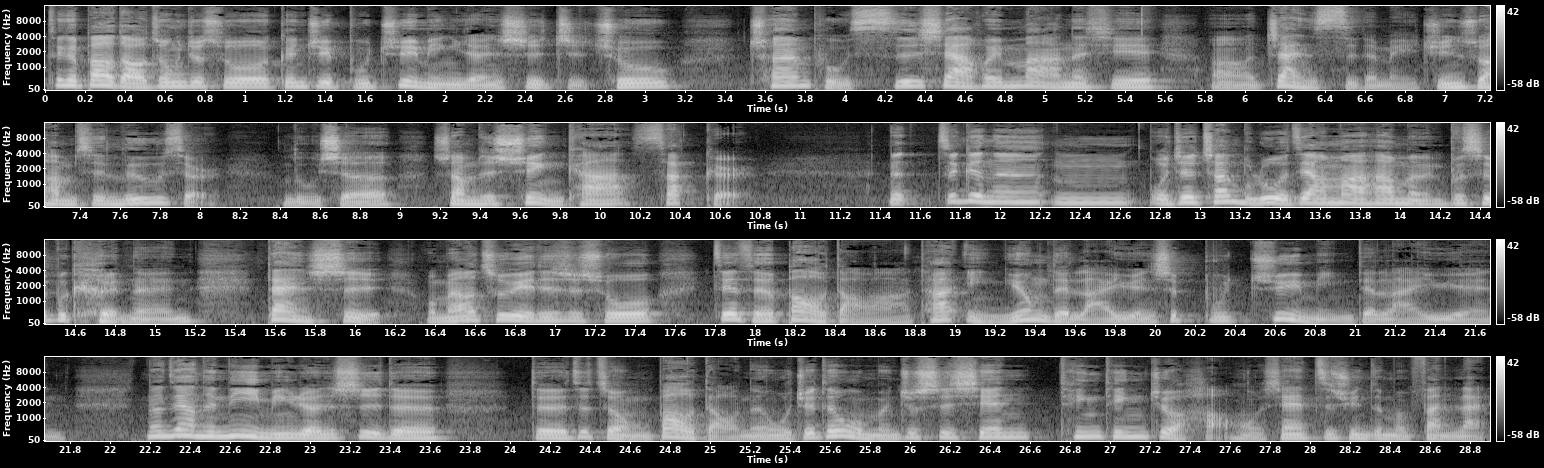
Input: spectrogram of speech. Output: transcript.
这个报道中就说，根据不具名人士指出，川普私下会骂那些呃战死的美军，说他们是 loser，鲁蛇，说他们是逊咖 sucker。那这个呢，嗯，我觉得川普如果这样骂他们不是不可能，但是我们要注意的是说，这则报道啊，它引用的来源是不具名的来源。那这样的匿名人士的的这种报道呢，我觉得我们就是先听听就好。哦，现在资讯这么泛滥，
